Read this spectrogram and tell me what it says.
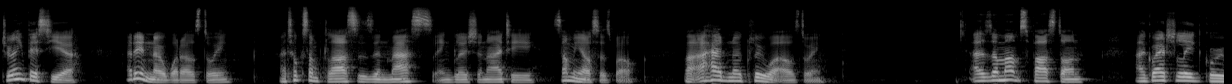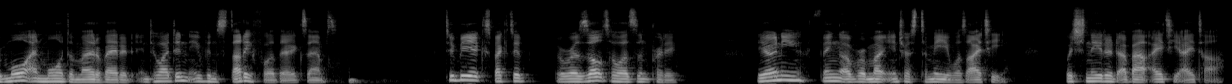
During this year, I didn't know what I was doing. I took some classes in maths, English, and IT, something else as well, but I had no clue what I was doing. As the months passed on, I gradually grew more and more demotivated until I didn't even study for the exams. To be expected, the results wasn't pretty. The only thing of remote interest to me was IT, which needed about 80 ATAR.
